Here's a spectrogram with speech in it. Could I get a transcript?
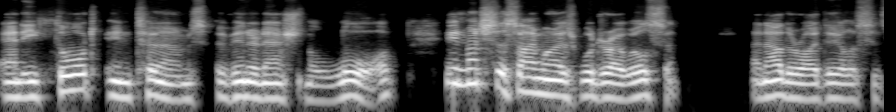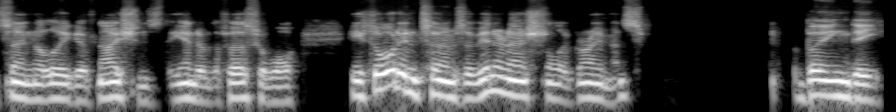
and he thought in terms of international law in much the same way as Woodrow Wilson and other idealists had seen the League of Nations at the end of the First World War. He thought in terms of international agreements being the,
